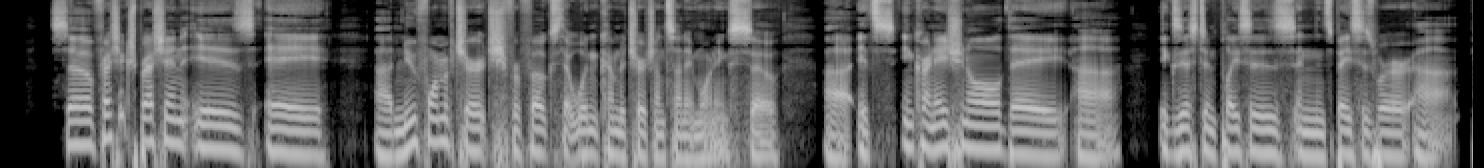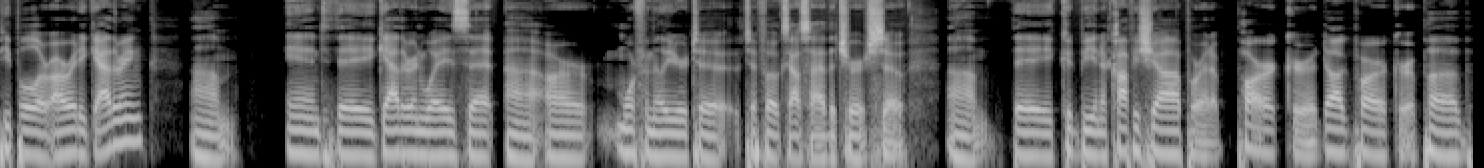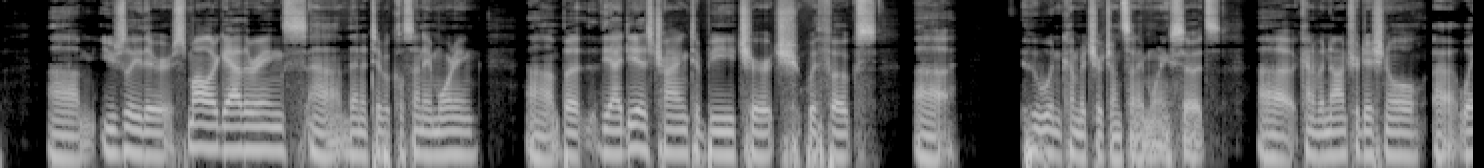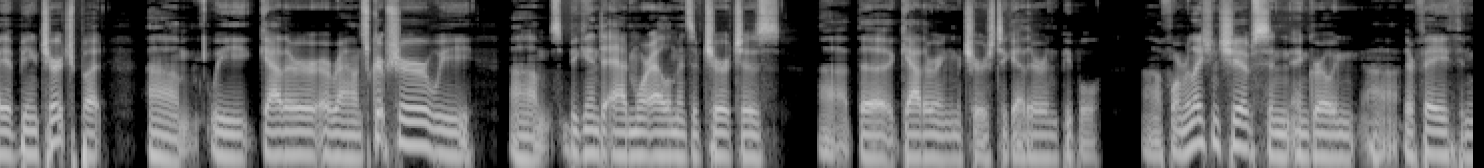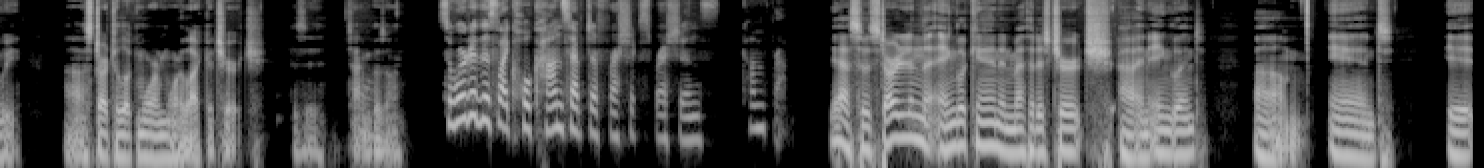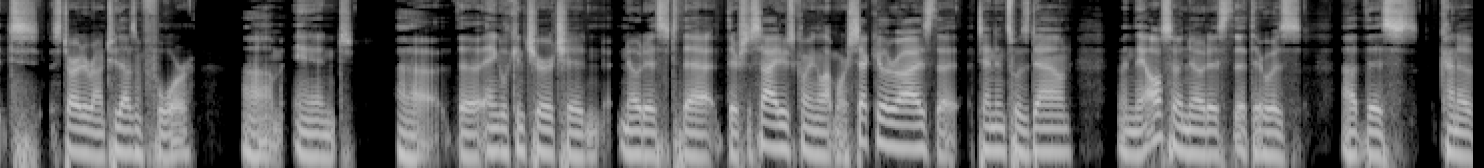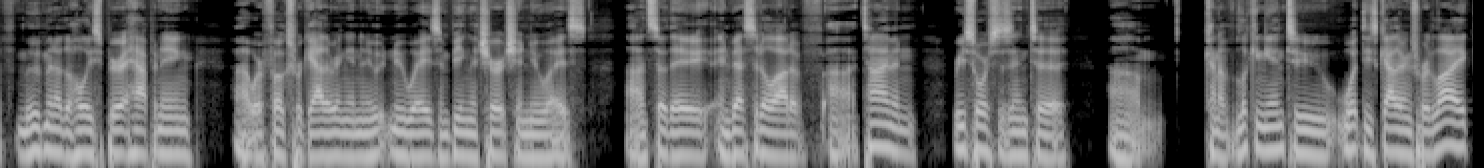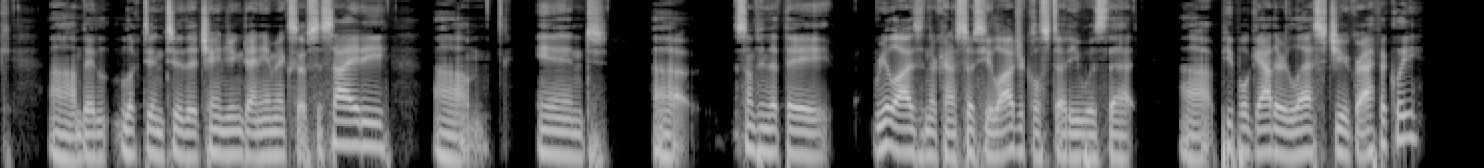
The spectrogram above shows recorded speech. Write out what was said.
So, Fresh Expression is a, uh new form of church for folks that wouldn't come to church on Sunday mornings. So, uh, it's incarnational. They uh, exist in places and in spaces where uh, people are already gathering, um, and they gather in ways that uh, are more familiar to to folks outside of the church. So. Um, they could be in a coffee shop or at a park or a dog park or a pub. Um, usually they're smaller gatherings uh, than a typical Sunday morning. Um, but the idea is trying to be church with folks uh, who wouldn't come to church on Sunday morning. So it's uh, kind of a non traditional uh, way of being church, but um, we gather around scripture. We um, begin to add more elements of church as uh, the gathering matures together and people uh, form relationships and, and grow in uh, their faith. And we uh, start to look more and more like a church as the time goes on. So where did this like whole concept of fresh expressions come from? Yeah, so it started in the Anglican and Methodist Church uh, in England, um, and it started around 2004. Um, and uh, the Anglican Church had noticed that their society was becoming a lot more secularized, that attendance was down, and they also noticed that there was uh, this kind of movement of the Holy Spirit happening, uh, where folks were gathering in new, new ways and being the church in new ways. Uh, and so they invested a lot of uh, time and resources into um, kind of looking into what these gatherings were like. Um, they looked into the changing dynamics of society. Um, and uh, something that they realized in their kind of sociological study was that uh, people gather less geographically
